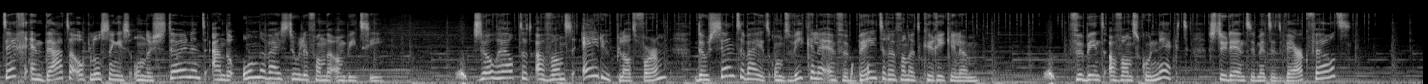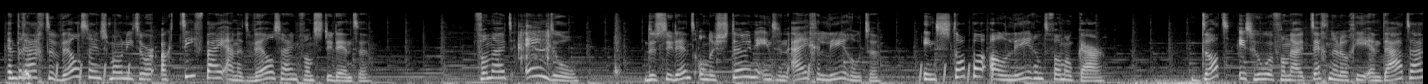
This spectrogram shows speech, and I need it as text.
tech- en dataoplossing is ondersteunend aan de onderwijsdoelen van de ambitie. Zo helpt het Avans Edu-platform docenten bij het ontwikkelen en verbeteren van het curriculum. Verbindt Avans Connect studenten met het werkveld en draagt de welzijnsmonitor actief bij aan het welzijn van studenten. Vanuit één doel: de student ondersteunen in zijn eigen leerroute, in stappen al lerend van elkaar. Dat is hoe we vanuit technologie en data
